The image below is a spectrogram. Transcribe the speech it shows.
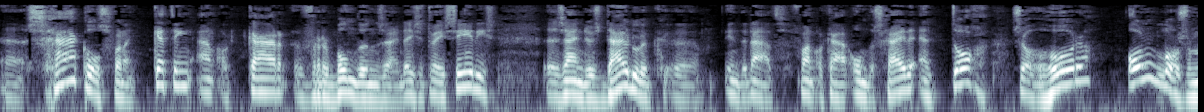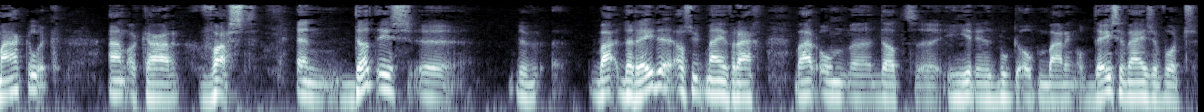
uh, schakels van een ketting aan elkaar verbonden zijn. Deze twee series uh, zijn dus duidelijk inderdaad van elkaar onderscheiden en toch, ze horen onlosmakelijk aan elkaar vast. En dat is de, de reden, als u het mij vraagt, waarom dat hier in het boek De Openbaring op deze wijze wordt,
